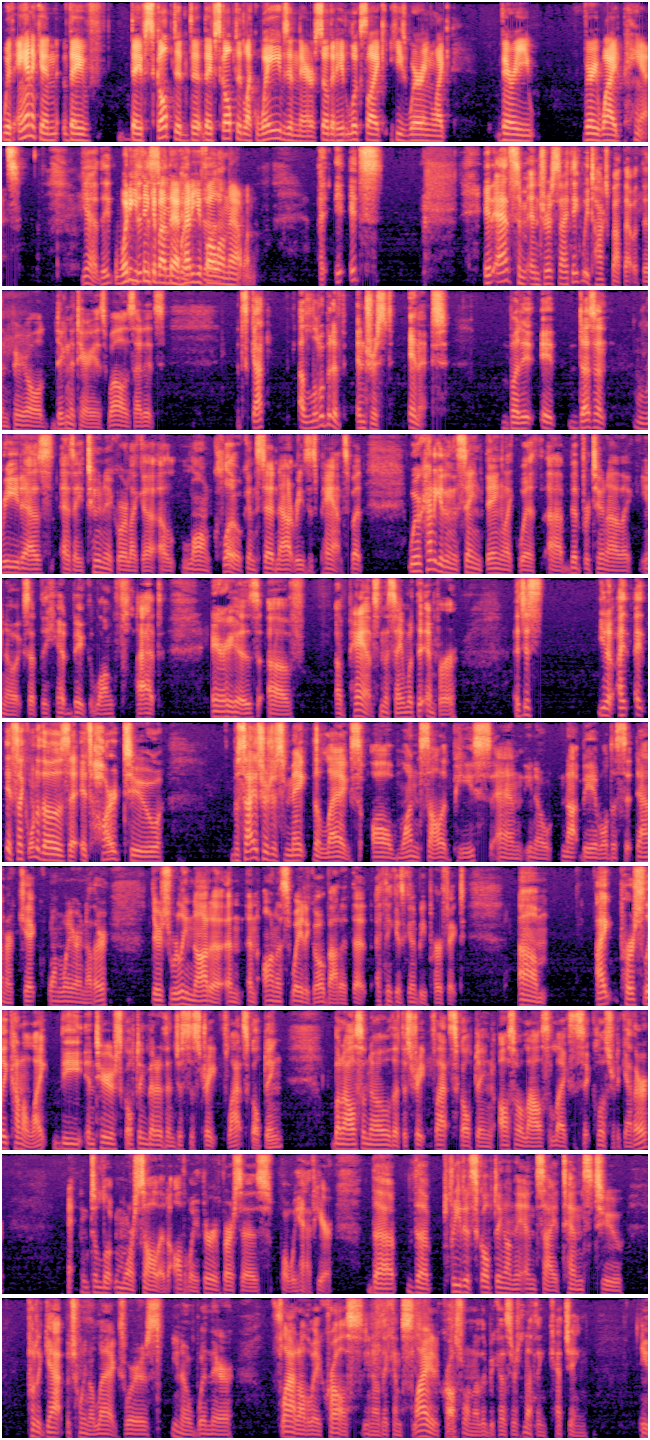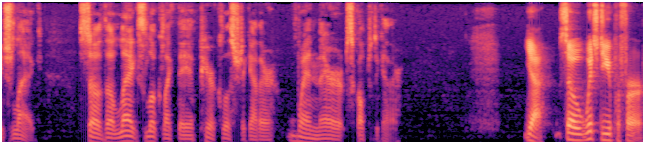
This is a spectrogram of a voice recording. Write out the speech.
With Anakin, they've they've sculpted the, they've sculpted like waves in there so that he looks like he's wearing like very very wide pants. yeah. They. What do you think about that? How do you fall the- on that one? It, it's it adds some interest and i think we talked about that with the imperial dignitary as well is that it's it's got a little bit of interest in it but it it doesn't read as as a tunic or like a, a long cloak instead now it reads as pants but we were kind of getting the same thing like with uh bib fortuna like you know except he had big long flat areas of of pants and the same with the emperor. It's just you know I, I it's like one of those that it's hard to besides to just make the legs all one solid piece and you know not be able to sit down or kick one way or another there's really not a an, an honest way to go about it that i think is going to be perfect um i personally kind of like the interior sculpting better than just the straight flat sculpting but I also know that the straight flat sculpting also allows the legs to sit closer together and to look more solid all the way through versus what we have here. The the pleated sculpting on the inside tends to put a gap between the legs, whereas, you know, when they're flat all the way across, you know, they can slide across one another because there's nothing catching each leg. So the legs look like they appear closer together when they're sculpted together. Yeah. So which do you prefer?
